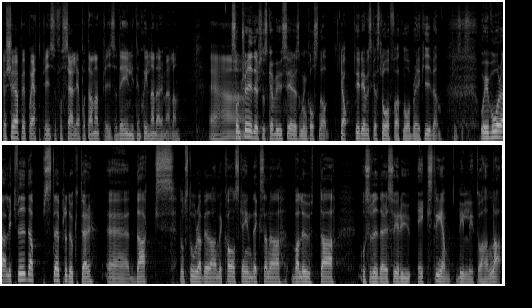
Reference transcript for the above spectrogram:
Jag köper på ett pris och får sälja på ett annat pris och det är en liten skillnad däremellan. Eh, Som trader så ska vi ju se det som en kostnad. Ja, Det är det vi ska slå för att nå break-even. Och i våra likvidaste produkter, eh, DAX, de stora amerikanska indexarna, valuta och så vidare, så är det ju extremt billigt att handla.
